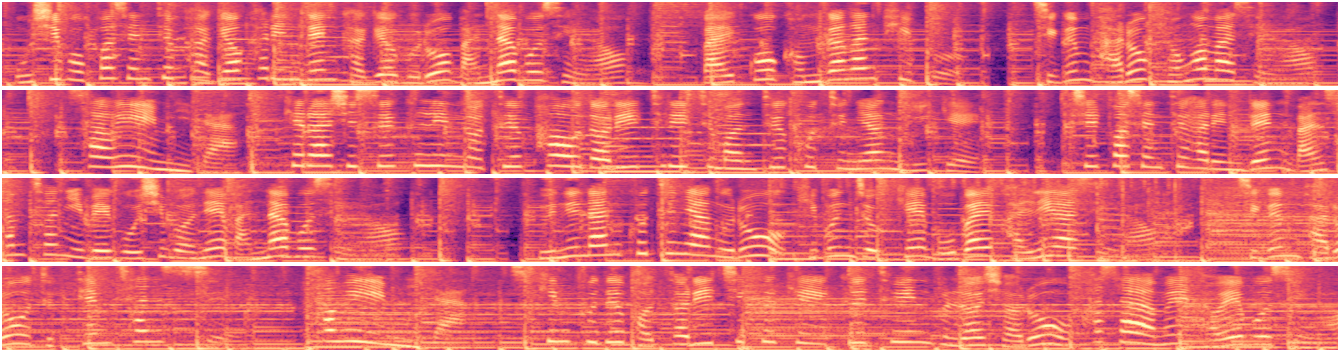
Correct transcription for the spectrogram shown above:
55% 파격 할인된 가격으로 만나보세요. 맑고 건강한 피부. 지금 바로 경험하세요. 4위입니다. 케라시스 클린노트 파우더리 트리트먼트 코트냥 2개. 7% 할인된 13,250원에 만나보세요. 은은한 코트냥으로 기분 좋게 모발 관리하세요. 지금 바로 득템 찬스. 3위입니다. 스킨푸드 버터리 치크케이크 트윈 블러셔로 화사함을 더해보세요.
